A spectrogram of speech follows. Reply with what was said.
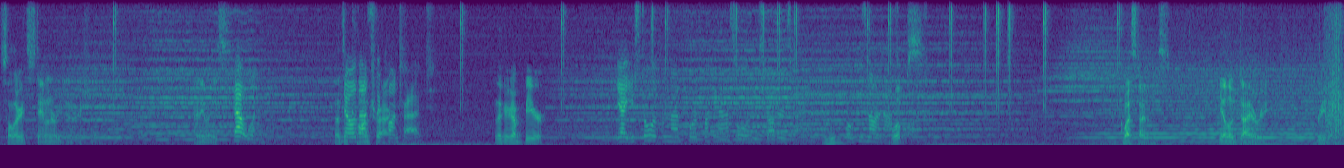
Accelerates stamina regeneration. Anyways. That one. That's no, a contract. No, that's the contract. Look, I got beer. Yeah, you stole it from that poor fucking asshole whose daughter is dying. Oh, he's not an asshole. Whoops. Actually. Quest items. Yellow diary. Read it.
